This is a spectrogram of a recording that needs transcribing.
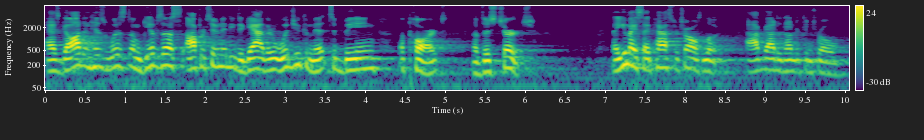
as God in His wisdom gives us opportunity to gather, would you commit to being a part of this church? Now, you may say, Pastor Charles, look, I've got it under control.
